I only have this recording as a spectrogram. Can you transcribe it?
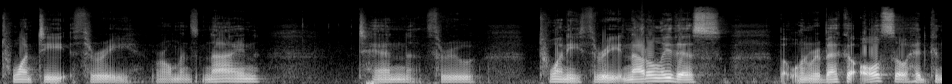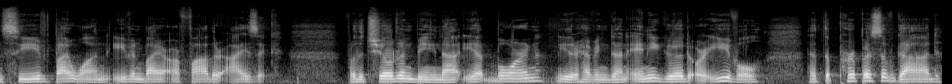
23. Romans 9, 10 through 23. Not only this, but when Rebekah also had conceived by one, even by our father Isaac, for the children being not yet born, neither having done any good or evil, that the purpose of God,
